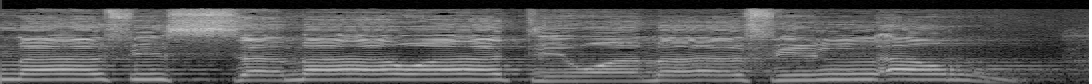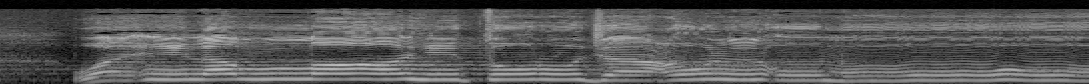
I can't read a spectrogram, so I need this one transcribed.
ما في السماوات وما في الأرض وإلى الله ترجع الأمور.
